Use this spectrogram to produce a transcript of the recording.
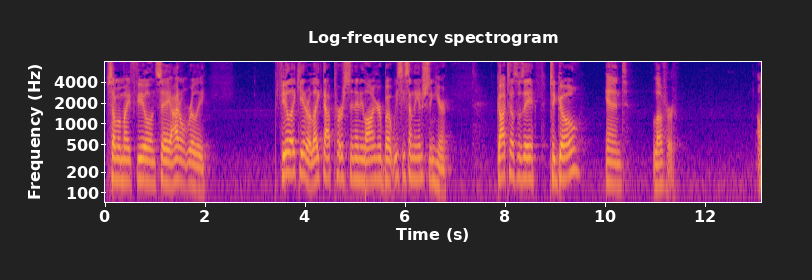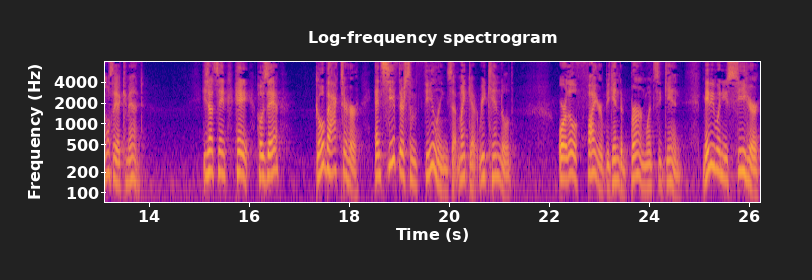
Someone might feel and say, I don't really feel like it or like that person any longer, but we see something interesting here. God tells Hosea to go and love her. Almost like a command. He's not saying, hey, Hosea, go back to her and see if there's some feelings that might get rekindled or a little fire begin to burn once again. Maybe when you see her,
